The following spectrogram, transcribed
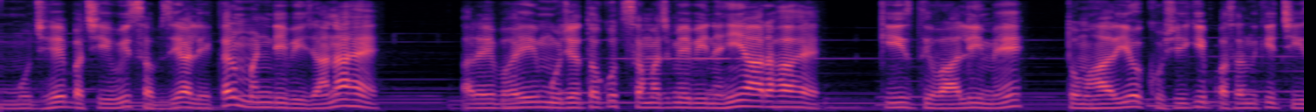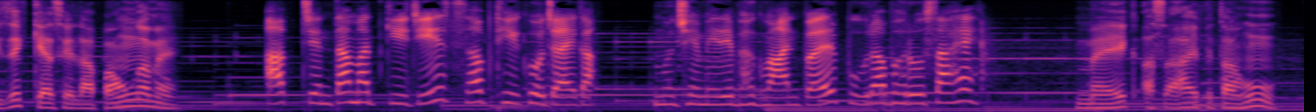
मुझे बची हुई सब्ज़ियाँ लेकर मंडी भी जाना है। अरे भाई, मुझे तो कुछ समझ में भी नहीं आ रहा है। कि इस दिवाली में तुम्हारी और खुशी की पसंद की चीज़ें कैसे ला पाऊँगा मैं? आप चिंता मत कीजिए सब ठीक हो जाएगा। मुझे मेरे भगवान पर पूरा भरोसा है। मैं एक असहाय पिता हूँ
